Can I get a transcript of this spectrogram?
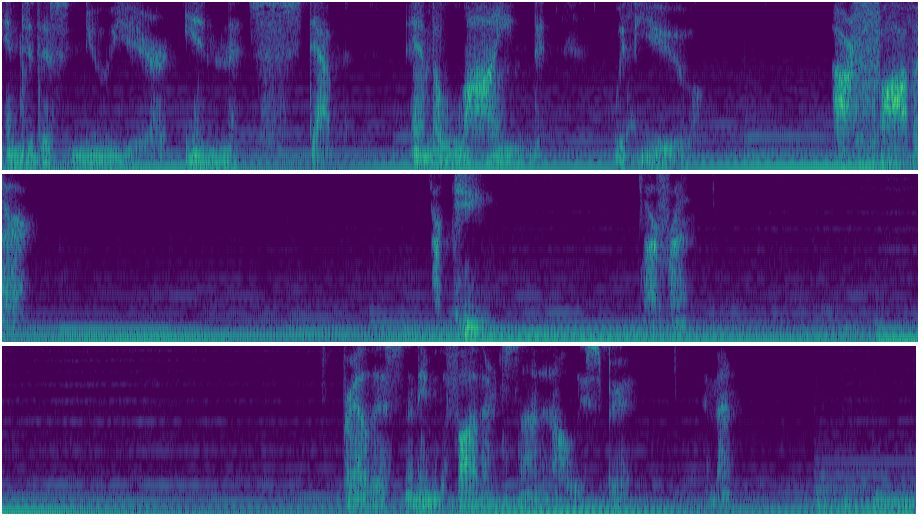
into this new year in step and aligned with you our Father, our King, our friend. Pray all this in the name of the Father and Son and Holy Spirit.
